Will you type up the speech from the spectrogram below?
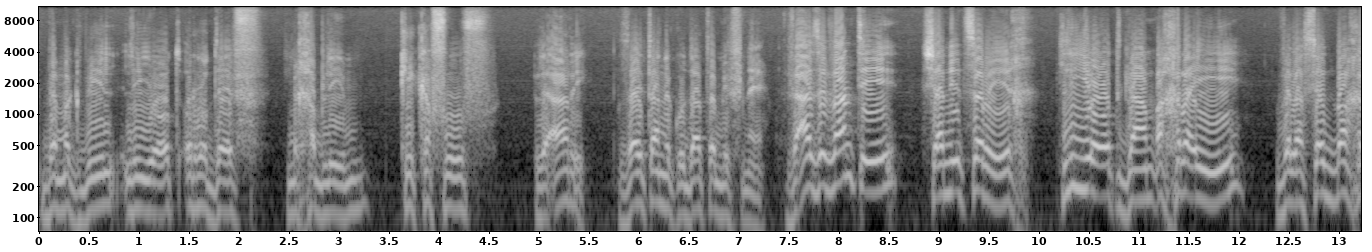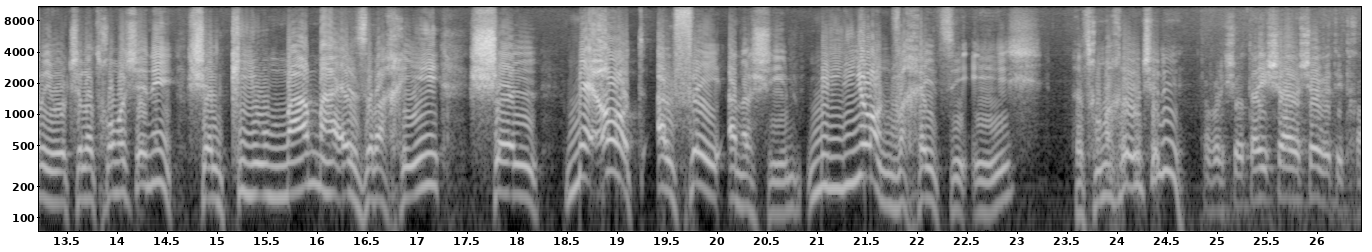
במקביל, להיות רודף מחבלים ככפוף לאריק. זו הייתה נקודת המפנה. ואז הבנתי שאני צריך להיות גם אחראי ולשאת באחריות של התחום השני, של קיומם האזרחי של מאות אלפי אנשים, מיליון וחצי איש, זה תחום האחריות שלי. אבל כשאותה אישה יושבת איתך,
